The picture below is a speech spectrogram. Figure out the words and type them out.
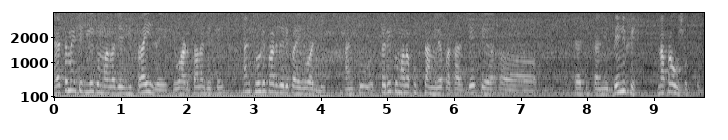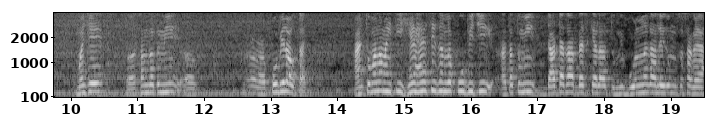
ॲटोमॅटिकली तुम्हाला जी प्राईज आहे ती वाढताना दिसेल आणि थोडीफार जरी प्राईज वाढली आणि तू तरी तुम्हाला खूप चांगल्या प्रकारचे ते त्या ठिकाणी बेनिफिट नफा होऊ शकतो. म्हणजे समजा तुम्ही कोबी लावताय आणि तुम्हाला माहिती ह्या ह्या सीझनला कोबीची आता तुम्ही डाटाचा अभ्यास केला तुम्ही बोलणं झालं आहे तुमचं सगळ्या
